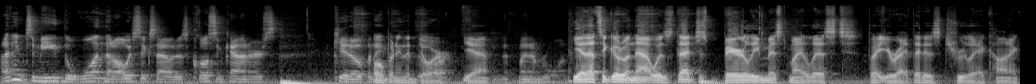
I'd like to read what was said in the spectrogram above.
I think to me the one that always sticks out is Close Encounters, kid opening Opening the door. Yeah. That's my number one. Yeah, that's a good one. That was that just barely missed my list, but you're right. That is truly iconic.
